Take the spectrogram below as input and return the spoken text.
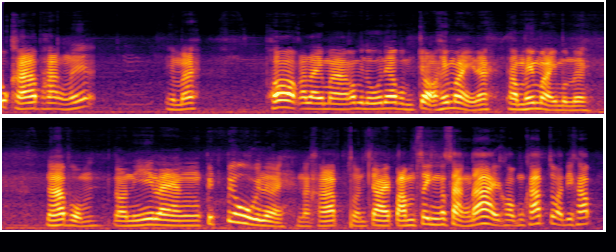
ลูกค้าพังเนี่ยเห็นไหม พอกอะไรมาก็ไม่รู้นะผมเจาะให้ใหม่นะทำให้ใหม่หมดเลยนะครับผมตอนนี้แรงปิดปิ้วไปเลยนะครับ สนใจปั๊มซิ่งก็สั่งได้ขอบคุณครับ สวัสดีครับ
